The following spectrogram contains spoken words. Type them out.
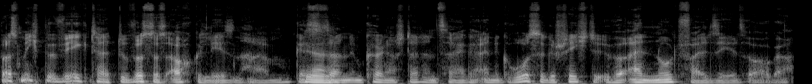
Was mich bewegt hat, du wirst das auch gelesen haben, gestern ja. im Kölner Stadtanzeiger, eine große Geschichte über einen Notfallseelsorger.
